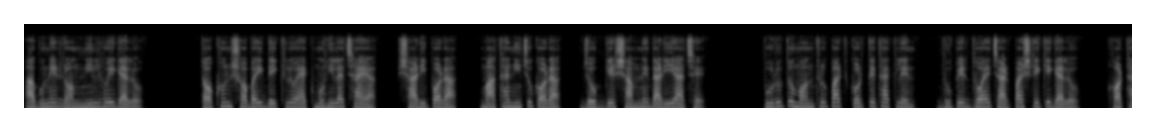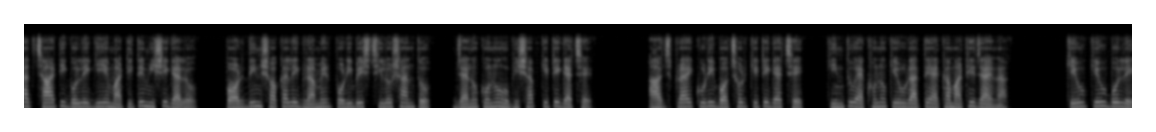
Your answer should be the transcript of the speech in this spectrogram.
আগুনের রং নীল হয়ে গেল। তখন সবাই দেখল এক মহিলা ছায়া, শাড়ি পরা, মাথা নিচু করা, যজ্ঞের সামনে দাঁড়িয়ে আছে। পুরুত মন্ত্রপাঠ করতে থাকলেন, ধূপের ধোয়ায় চারপাশ রেখে গেল। হঠাৎ ছাটি গলে গিয়ে মাটিতে মিশে গেল। পরদিন সকালে গ্রামের পরিবেশ ছিল শান্ত, যেন কোনো অভিশাপ কেটে গেছে। আজ প্রায় কুড়ি বছর কেটে গেছে, কিন্তু এখনও কেউ রাতে একা মাঠে যায় না। কেউ কেউ বলে,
